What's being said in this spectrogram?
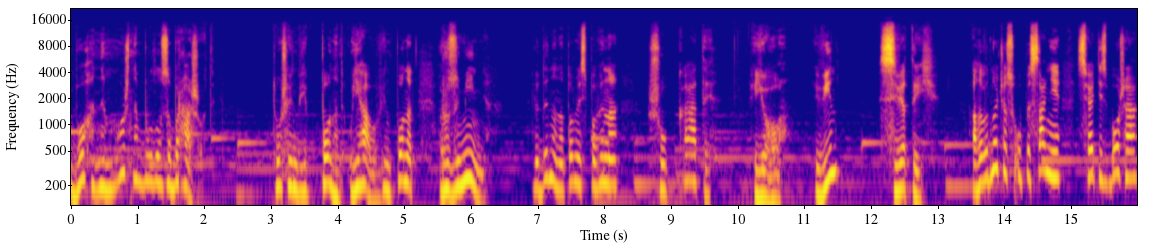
Бога не можна було зображувати, тому що він є понад уяву, він понад розуміння. Людина натомість повинна шукати його. Він святий. Але водночас у Писанні святість Божа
